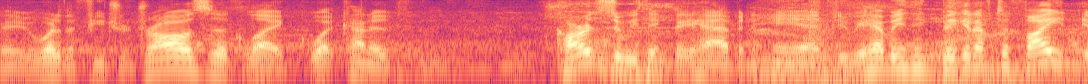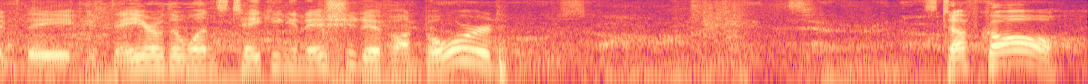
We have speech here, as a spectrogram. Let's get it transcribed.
maybe what do the future draws look like? What kind of cards do we think they have in hand? Do we have anything big enough to fight if they if they are the ones taking initiative on board? It's tough call.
